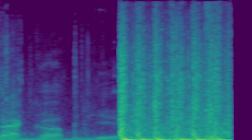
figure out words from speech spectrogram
Back up, kid.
